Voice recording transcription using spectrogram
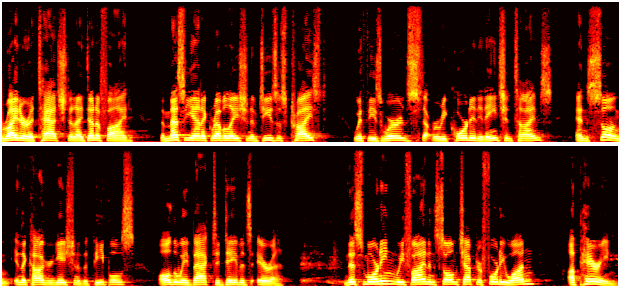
writer attached and identified the messianic revelation of Jesus Christ with these words that were recorded in ancient times and sung in the congregation of the peoples all the way back to David's era. This morning, we find in Psalm chapter 41 a pairing.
